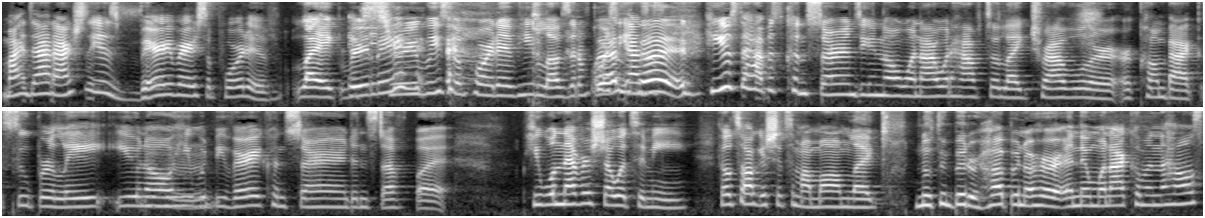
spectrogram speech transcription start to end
my dad actually is very very supportive. Like Really? extremely supportive. He loves it. Of course he That's has his- he used to have his concerns, you know, when I would have to like travel or, or come back super late, you know, Mm-hmm. he would be very concerned and stuff, but he will never show it to me. He'll talk his shit to my mom like nothing better happened to her, and then when I come in the house,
